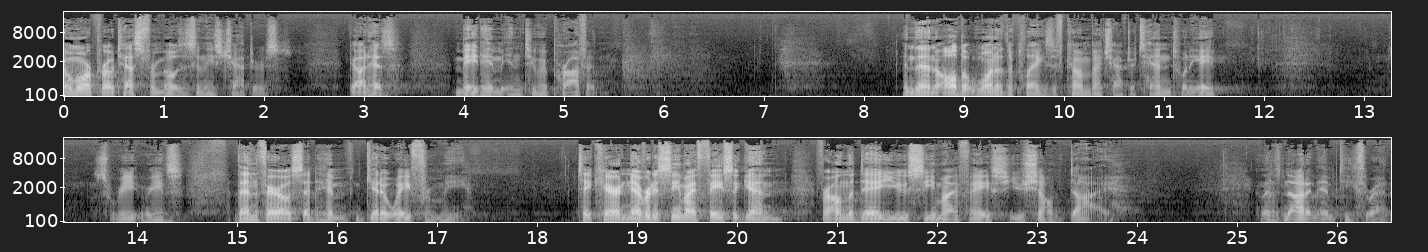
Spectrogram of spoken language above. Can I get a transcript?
No more protests from Moses in these chapters. God has made him into a prophet. And then all but one of the plagues have come by chapter 10, 28. This reads Then Pharaoh said to him, Get away from me. Take care never to see my face again, for on the day you see my face, you shall die. And that is not an empty threat.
